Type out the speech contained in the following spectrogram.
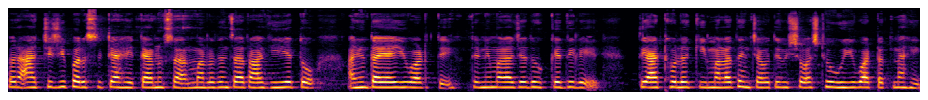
पण आजची जी परिस्थिती आहे त्यानुसार मला त्यांचा रागही येतो आणि दयाही वाटते त्यांनी मला जे धोके दिले ते आठवलं की मला त्यांच्यावरती विश्वास ठेवूही वाटत नाही.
